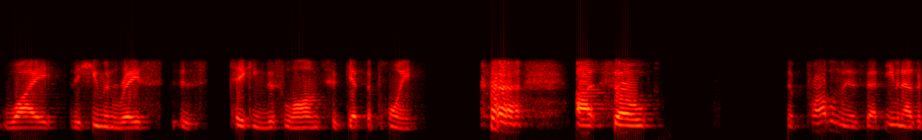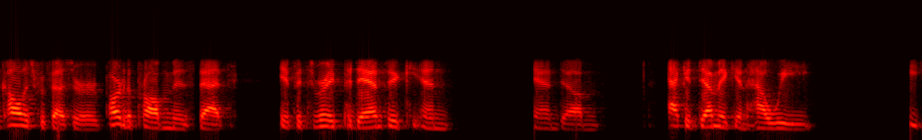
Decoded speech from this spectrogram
why the human race is taking this long to get the point. uh, so the problem is that even as a college professor, part of the problem is that if it's very pedantic and and um, academic in how we teach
